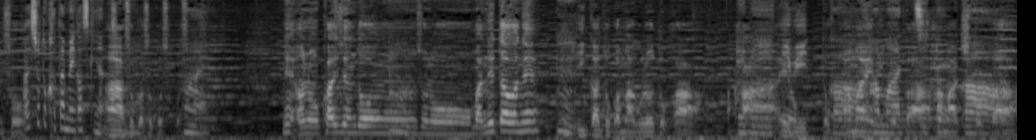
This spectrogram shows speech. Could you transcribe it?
んそう。あちょっと固めが好きなんですよ、ね、ああそっかそっかそっかそっか。はい。ねあの海鮮丼、そのまあネタはね、えっとイカとかマグロとかはエビとか甘エビとか。ハマチとか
